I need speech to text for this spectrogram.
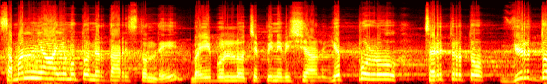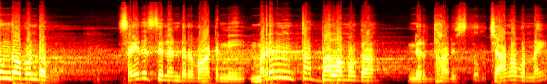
సమన్యాయముతో నిర్ధారిస్తుంది. బైబిల్లో చెప్పిన విషయాలు ఎప్పుడూ చరిత్రతో విరుద్ధంగా ఉండవు. సైరస్ సిలిండర్ వాటిని మరింత బలముగా నిర్ధారిస్తుంది. చాలా ఉన్నాయి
